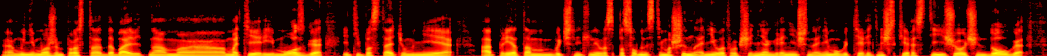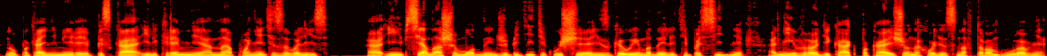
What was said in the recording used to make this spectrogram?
Э, мы не можем просто добавить нам э, материи мозга и типа стать умнее, а при этом вычислительные способности машин, они вот вообще не ограничены. Они могут теоретически расти еще очень долго. Ну, по крайней мере, песка или кремния на планете завались. А, и все наши модные GPT, текущие языковые модели типа Сидни, они вроде как пока еще находятся на втором уровне.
